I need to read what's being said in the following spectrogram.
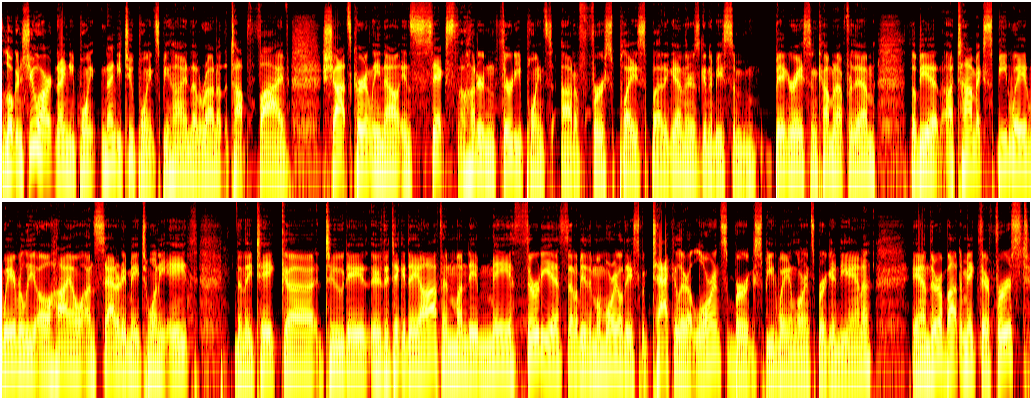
Logan Schuchart, 90 point, 92 points behind. That'll round out the top five. Schatz currently now in sixth, 130 points out of first place. But again, there's going to be some big racing coming up for them. They'll be at Atomic Speedway in Waverly, Ohio on Saturday, May 28th. Then they take uh, two days. They take a day off, and Monday, May 30th, that'll be the Memorial Day Spectacular at Lawrenceburg Speedway in Lawrenceburg, Indiana, and they're about to make their first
